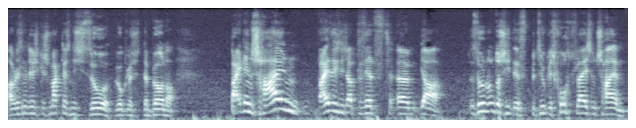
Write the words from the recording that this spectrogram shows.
aber das ist natürlich geschmacklich nicht so wirklich der Burner. Bei den Schalen weiß ich nicht, ob das jetzt ähm, ja, so ein Unterschied ist bezüglich Fruchtfleisch und Schalen.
